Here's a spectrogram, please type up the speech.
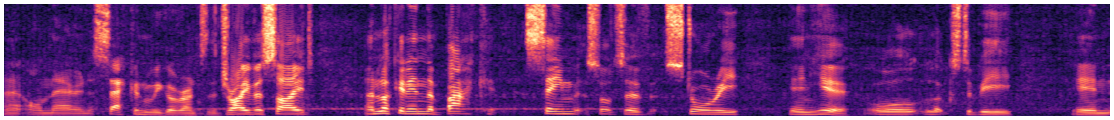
uh, on there in a second. We go around to the driver's side and looking in the back, same sorts of story in here. All looks to be in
